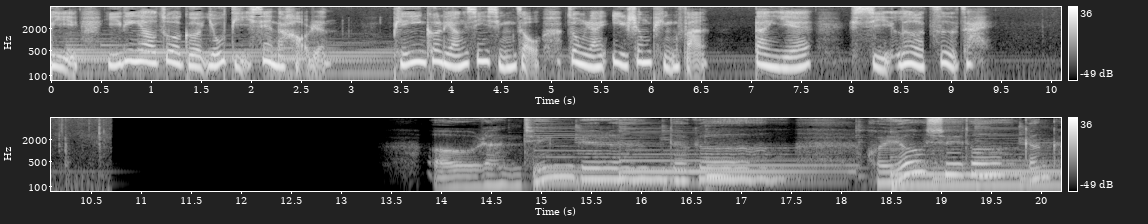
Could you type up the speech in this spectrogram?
以一定要做个有底线的好人，凭一颗良心行走，纵然一生平凡，但也喜乐自在。偶然听别人的歌，会有许多感慨，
